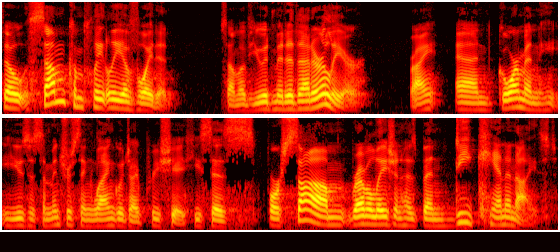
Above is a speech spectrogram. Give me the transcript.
So some completely avoided. Some of you admitted that earlier, right? And Gorman he uses some interesting language I appreciate. He says, for some, Revelation has been decanonized.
